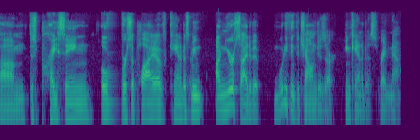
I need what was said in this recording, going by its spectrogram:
um, just pricing, oversupply of cannabis. I mean, on your side of it, what do you think the challenges are in cannabis right now?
